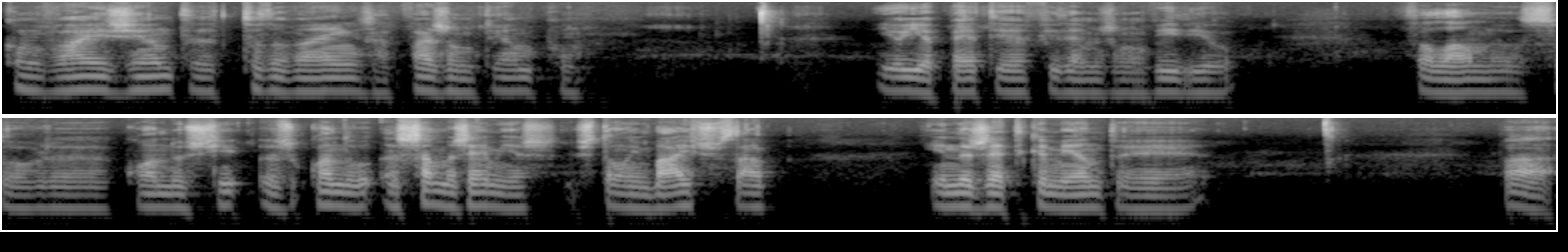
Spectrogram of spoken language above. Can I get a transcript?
Como vai, gente? Tudo bem? Já faz um tempo. Eu e a Pétia fizemos um vídeo falando sobre quando, os, quando as chamas gêmeas estão em baixo, sabe? Energeticamente é... Pá,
